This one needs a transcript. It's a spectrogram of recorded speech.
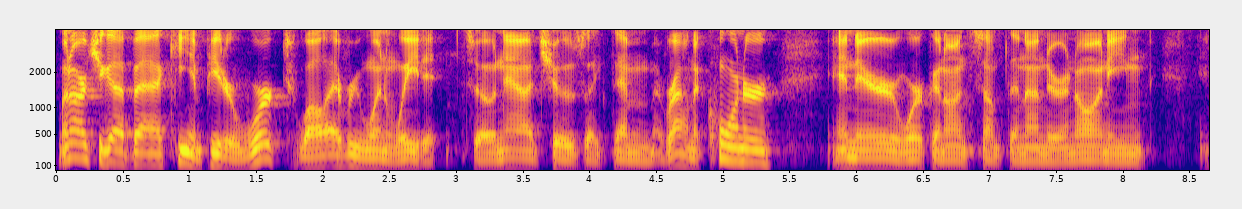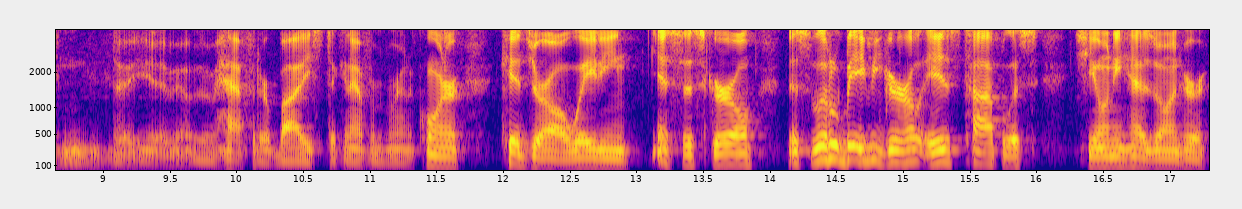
When Archie got back, he and Peter worked while everyone waited. So now it shows like them around the corner and they're working on something under an awning and uh, you know, half of their body sticking out from around the corner. Kids are all waiting. Yes, this girl, this little baby girl, is topless. She only has on her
